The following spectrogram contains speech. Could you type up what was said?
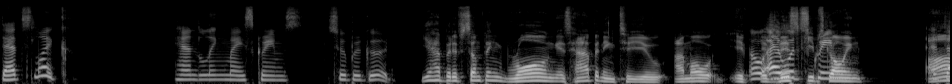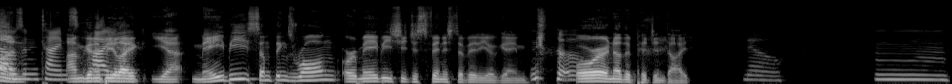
that's like handling my screams super good. Yeah, but if something wrong is happening to you, I'm all if, Oh, if this keeps going A on, thousand times. I'm gonna be like, yeah, maybe something's wrong, or maybe she just finished a video game, no. or another pigeon died. no. Mm.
